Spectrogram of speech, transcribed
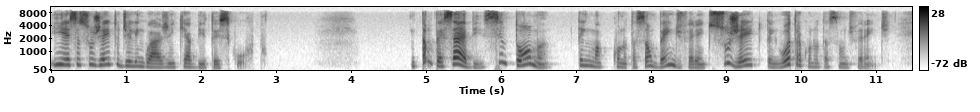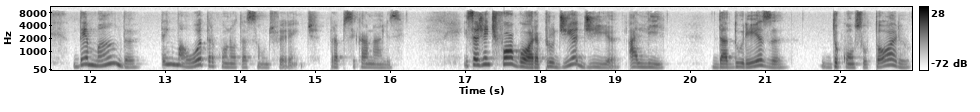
e esse sujeito de linguagem que habita esse corpo. Então, percebe? Sintoma tem uma conotação bem diferente, sujeito tem outra conotação diferente, demanda tem uma outra conotação diferente para psicanálise. E se a gente for agora para o dia a dia ali da dureza do consultório,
